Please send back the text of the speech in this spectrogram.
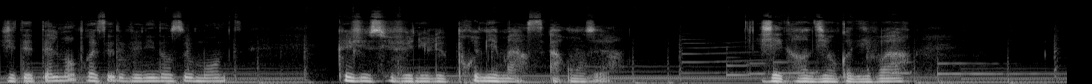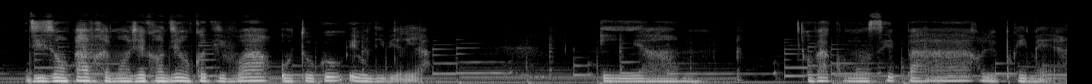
j'étais tellement pressée de venir dans ce monde que je suis venue le 1er mars à 11h. J'ai grandi en Côte d'Ivoire Disons pas vraiment, j'ai grandi en Côte d'Ivoire, au Togo et au Libéria. Et euh, on va commencer par le primaire.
